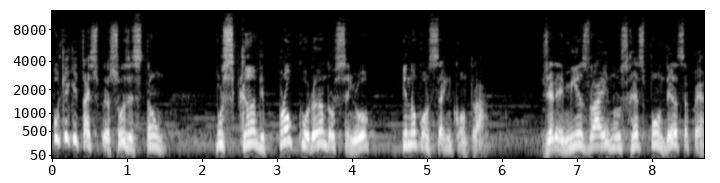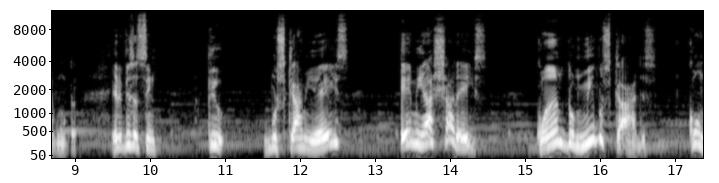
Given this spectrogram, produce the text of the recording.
Por que, que tais pessoas estão buscando e procurando ao Senhor e não conseguem encontrar? Jeremias vai nos responder essa pergunta. Ele diz assim, que buscar-me-eis e me achareis, quando me buscardes com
